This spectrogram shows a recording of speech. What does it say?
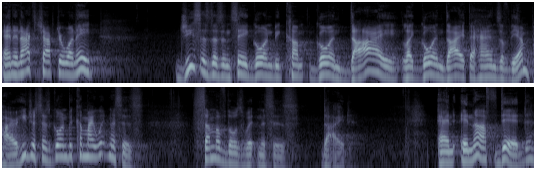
And in Acts chapter 1 8, Jesus doesn't say go and become go and die like go and die at the hands of the empire. He just says go and become my witnesses. Some of those witnesses died. And enough did,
